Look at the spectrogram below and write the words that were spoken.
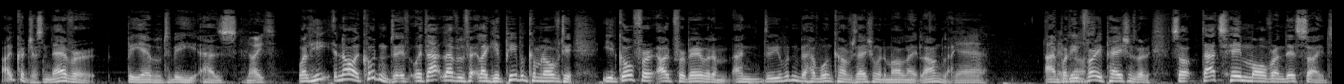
I could just never be able to be as Nice. well, he no, I couldn't. If, with that level, of, like, you had people coming over to you, you'd go for out for a beer with him, and you wouldn't have one conversation with him all night long. Like, Yeah. but he was very patient with it. So that's him over on this side.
